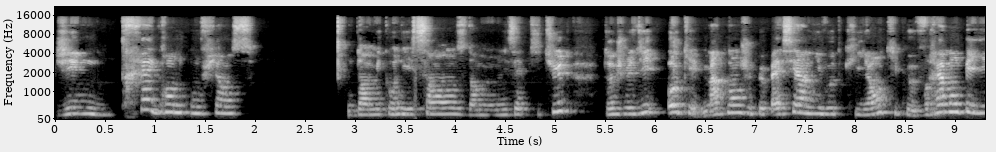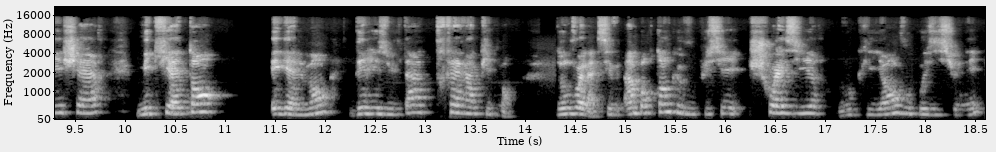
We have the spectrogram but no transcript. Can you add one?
J'ai une très grande confiance dans mes connaissances, dans mes aptitudes. Donc je me dis, OK, maintenant je peux passer à un niveau de client qui peut vraiment payer cher, mais qui attend également des résultats très rapidement. Donc voilà, c'est important que vous puissiez choisir vos clients, vous positionner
